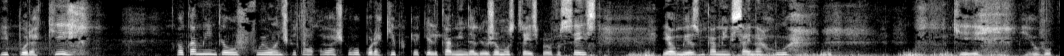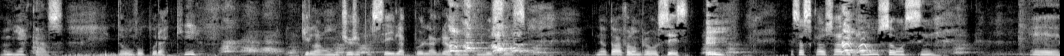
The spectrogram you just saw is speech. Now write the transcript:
E por aqui é o caminho que eu fui onde que eu tava. Eu acho que eu vou por aqui, porque aquele caminho dali eu já mostrei isso pra vocês. E é o mesmo caminho que sai na rua que eu vou pra minha casa. Então eu vou por aqui, que lá onde eu já passei lá por lá gravando com vocês. Eu tava falando pra vocês, essas calçadas aqui não são assim, é,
